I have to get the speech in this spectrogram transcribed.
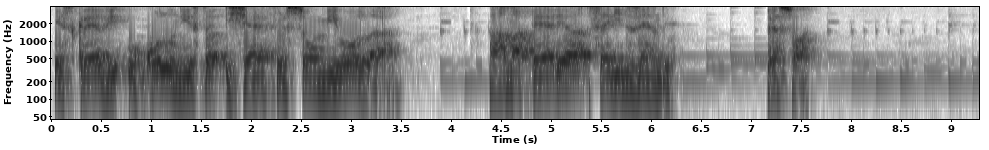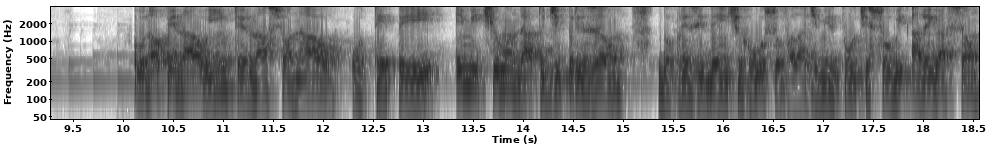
escreve o colunista Jefferson Miola. A matéria segue dizendo, olha só, o Tribunal Penal Internacional, o TPI, emitiu mandato de prisão do presidente russo Vladimir Putin sob alegação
